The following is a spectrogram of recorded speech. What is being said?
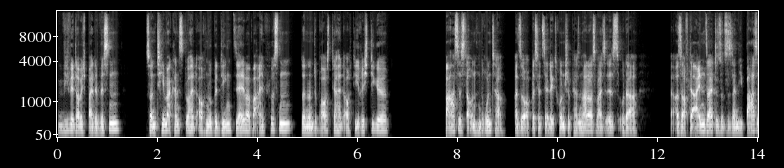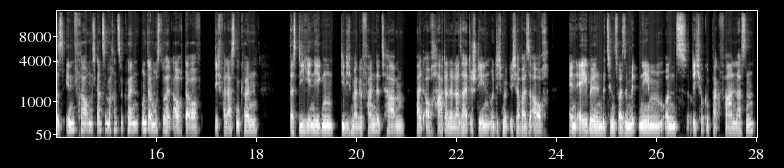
wie wir, glaube ich, beide wissen, so ein Thema kannst du halt auch nur bedingt selber beeinflussen, sondern du brauchst ja halt auch die richtige Basis da unten drunter. Also ob das jetzt der elektronische Personalausweis ist oder also auf der einen Seite sozusagen die Basis-Infra, um das Ganze machen zu können. Und dann musst du halt auch darauf dich verlassen können, dass diejenigen, die dich mal gefundet haben, halt auch hart an deiner Seite stehen und dich möglicherweise auch enablen beziehungsweise mitnehmen und dich Huckepack fahren lassen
